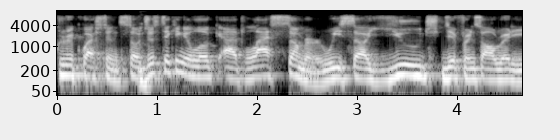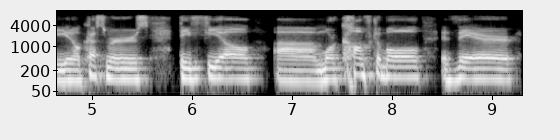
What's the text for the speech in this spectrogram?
Great question. So, just taking a look at last summer, we saw a huge difference already. You know, customers they feel uh, more comfortable. They're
